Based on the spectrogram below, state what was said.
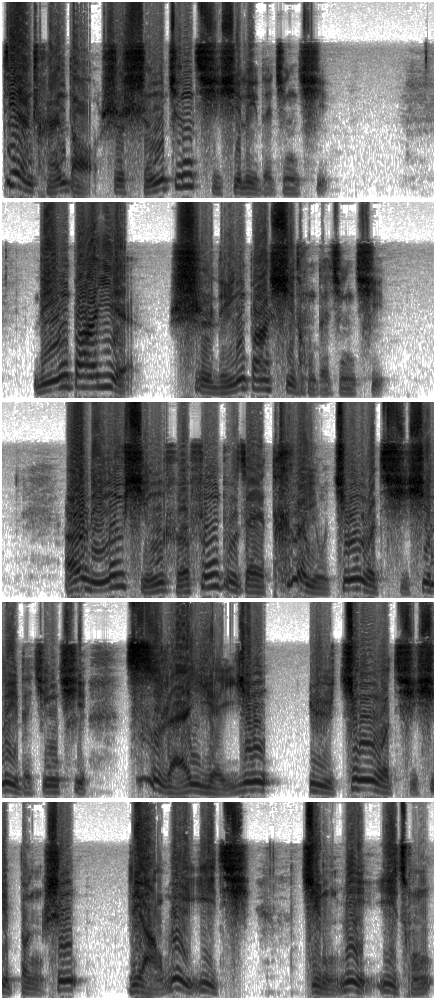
电传导是神经体系内的精气，淋巴液是淋巴系统的精气，而流行和分布在特有经络体系内的精气，自然也应与经络体系本身两位一体，紧密一从。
